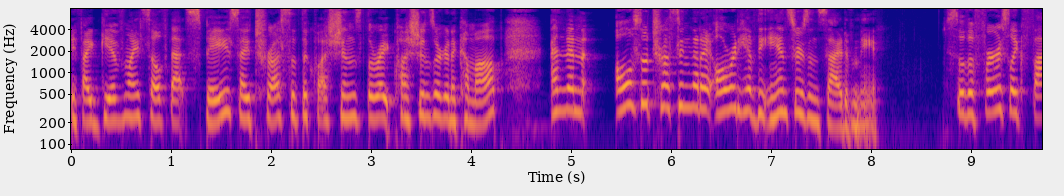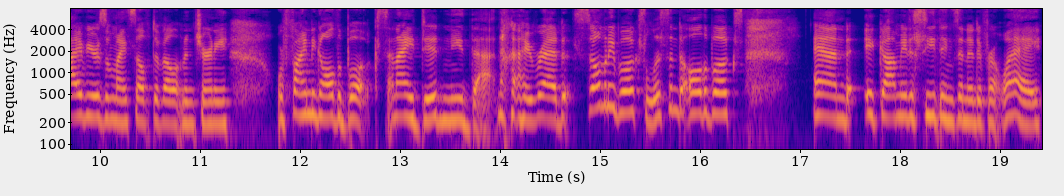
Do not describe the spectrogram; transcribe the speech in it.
if I give myself that space, I trust that the questions, the right questions are going to come up. And then also trusting that I already have the answers inside of me. So the first like five years of my self development journey were finding all the books. And I did need that. I read so many books, listened to all the books, and it got me to see things in a different way.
